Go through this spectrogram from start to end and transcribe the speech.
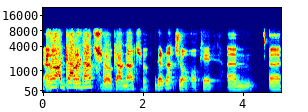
Gar- Garnacho. Garnacho. Garnacho. Okay. Um, uh,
